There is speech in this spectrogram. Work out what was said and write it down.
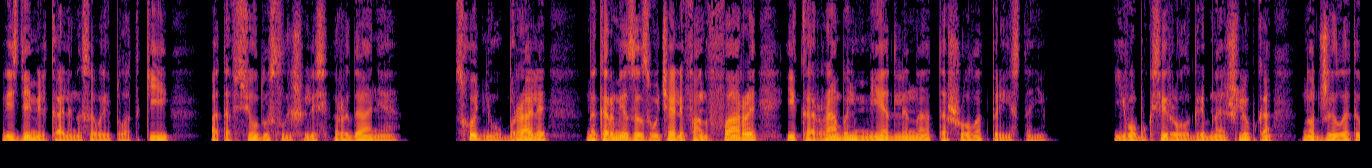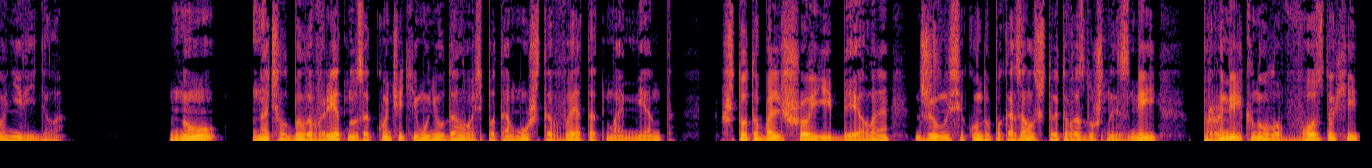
Везде мелькали носовые платки, отовсюду слышались рыдания. Сходни убрали, на корме зазвучали фанфары, и корабль медленно отошел от пристани. Его буксировала грибная шлюпка, но Джилл этого не видела. Ну, начал было вред, но закончить ему не удалось, потому что в этот момент что-то большое и белое, Джилл на секунду показалось, что это воздушный змей, промелькнуло в воздухе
